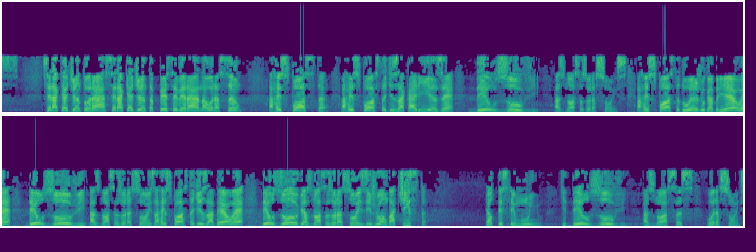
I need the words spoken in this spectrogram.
Será que adianta orar? Será que adianta perseverar na oração? A resposta, a resposta de Zacarias é: Deus ouve as nossas orações. A resposta do anjo Gabriel é: Deus ouve as nossas orações. A resposta de Isabel é: Deus ouve as nossas orações. E João Batista é o testemunho que Deus ouve as nossas orações.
